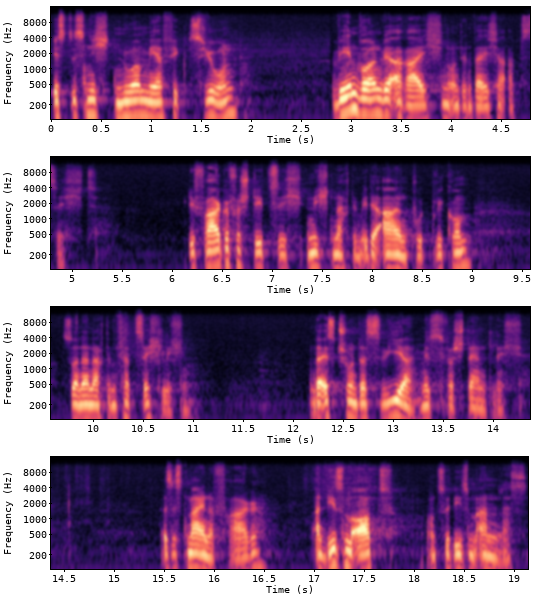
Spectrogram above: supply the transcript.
ist es nicht nur mehr Fiktion? Wen wollen wir erreichen und in welcher Absicht? Die Frage versteht sich nicht nach dem idealen Publikum, sondern nach dem tatsächlichen. Und da ist schon das Wir missverständlich. Es ist meine Frage, an diesem Ort und zu diesem Anlass.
